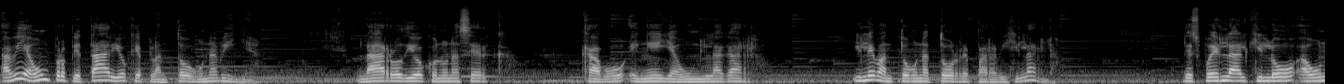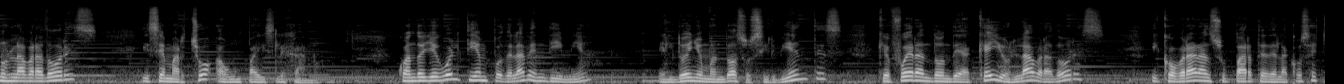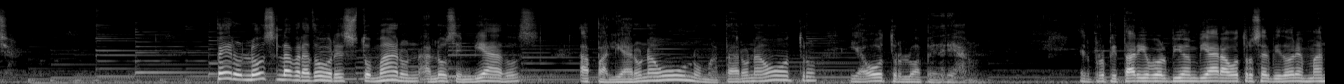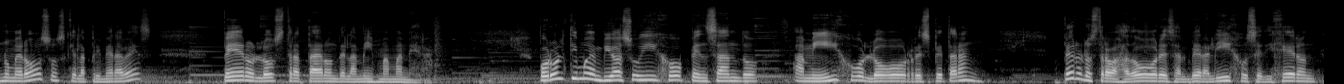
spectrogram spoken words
Había un propietario que plantó una viña, la rodeó con una cerca, cavó en ella un lagar y levantó una torre para vigilarla. Después la alquiló a unos labradores y se marchó a un país lejano. Cuando llegó el tiempo de la vendimia, el dueño mandó a sus sirvientes que fueran donde aquellos labradores y cobraran su parte de la cosecha. Pero los labradores tomaron a los enviados, apalearon a uno, mataron a otro y a otro lo apedrearon. El propietario volvió a enviar a otros servidores más numerosos que la primera vez, pero los trataron de la misma manera. Por último envió a su hijo pensando, a mi hijo lo respetarán. Pero los trabajadores al ver al hijo se dijeron,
